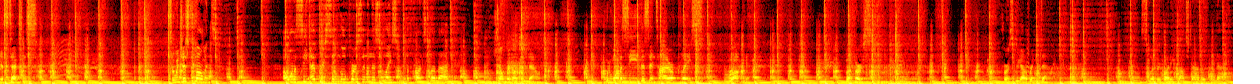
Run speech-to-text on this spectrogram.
It's Texas. So, in just a moment, I want to see every single person in this place from the front to the back jumping up and down. We want to see this entire place rocking. But first, first we got to bring it down. So everybody crouch down with me now.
